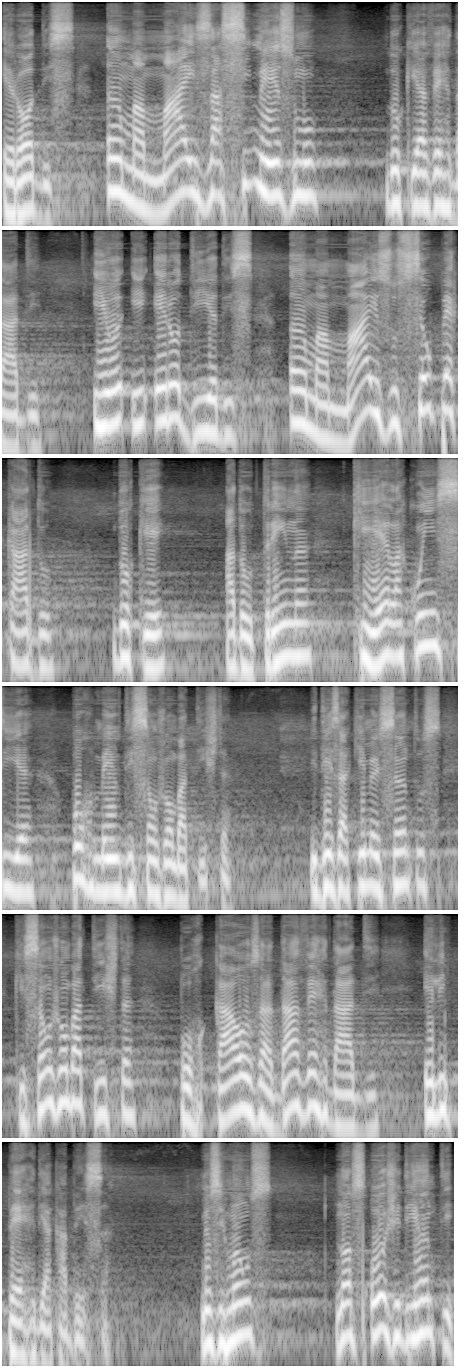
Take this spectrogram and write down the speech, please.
Herodes ama mais a si mesmo do que a verdade. E Herodíades ama mais o seu pecado do que a doutrina que ela conhecia por meio de São João Batista. E diz aqui, meus santos, que São João Batista, por causa da verdade, ele perde a cabeça. Meus irmãos, nós hoje, diante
